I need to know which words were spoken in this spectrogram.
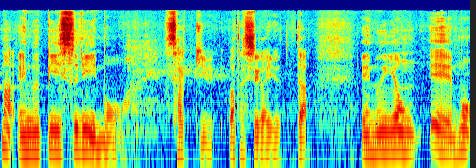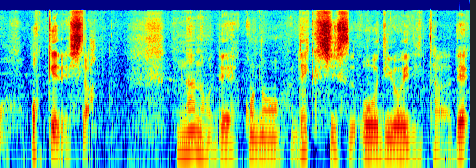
まあ、MP3 もさっき私が言った M4A も OK でした。なのでこのレクシスオーディオエディターで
